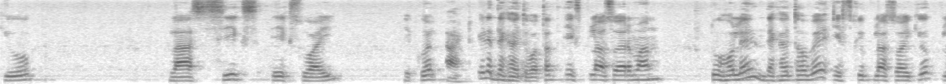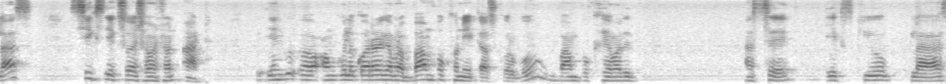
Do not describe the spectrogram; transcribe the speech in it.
cube plus six X Y equal আট। এটা দেখা হইতে হবে, অর্থাৎ এক্স প্লাস ওয়াইয়ের মান টু হলে দেখা হইতে হবে X cube plus Y cube plus six X Y সমান সমান আট। অঙ্কগুলো করার আগে আমরা বাম পক্ষ নিয়ে কাজ করব। বাম পক্ষে আমাদের আছে X cube plus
